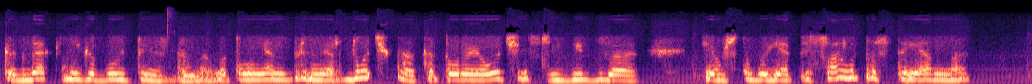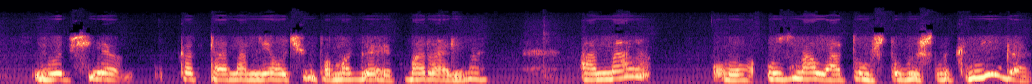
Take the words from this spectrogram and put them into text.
когда книга будет издана. Вот у меня, например, дочка, которая очень следит за тем, чтобы я писала постоянно, и вообще как-то она мне очень помогает морально. Она узнала о том, что вышла книга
